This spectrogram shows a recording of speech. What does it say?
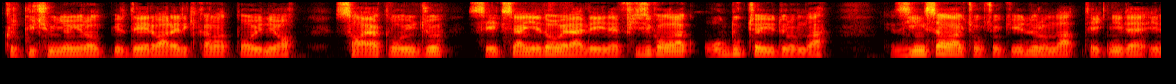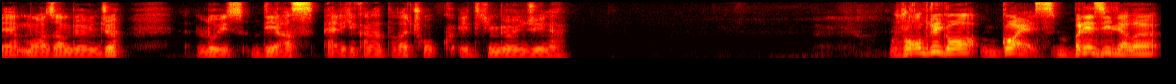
43 milyon euroluk bir değeri var. Her iki kanatta oynuyor. Sağ ayaklı oyuncu. 87 o herhalde yine. Fizik olarak oldukça iyi durumda. Zihinsel olarak çok çok iyi durumda. Tekniği de yine muazzam bir oyuncu. Luis Diaz. Her iki kanatta da çok etkin bir oyuncu yine. Rodrigo Goes. Brezilyalı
